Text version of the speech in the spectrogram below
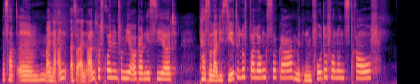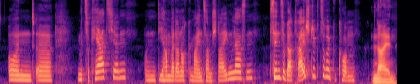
Das hat ähm, meine an also eine andere Freundin von mir organisiert. Personalisierte Luftballons sogar, mit einem Foto von uns drauf. Und äh, mit so Kärtchen. Und die haben wir dann noch gemeinsam steigen lassen. Sind sogar drei Stück zurückgekommen. Nein,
